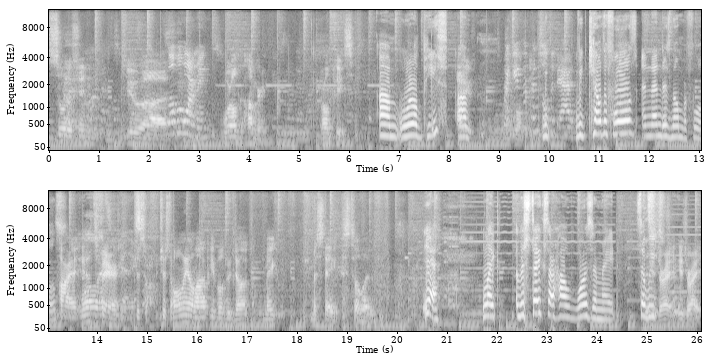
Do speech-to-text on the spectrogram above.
solution to uh, Global warming. world hunger, world peace? Um, world peace. How do Um, you make world peace? pencil to dad. we kill the fools and then there's no more fools. All right, Well, that's that's fair. eugenics. Just, just only allow people who don't make mistakes to live. Yeah, like mistakes are how wars are made. So we He's right. He's right.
